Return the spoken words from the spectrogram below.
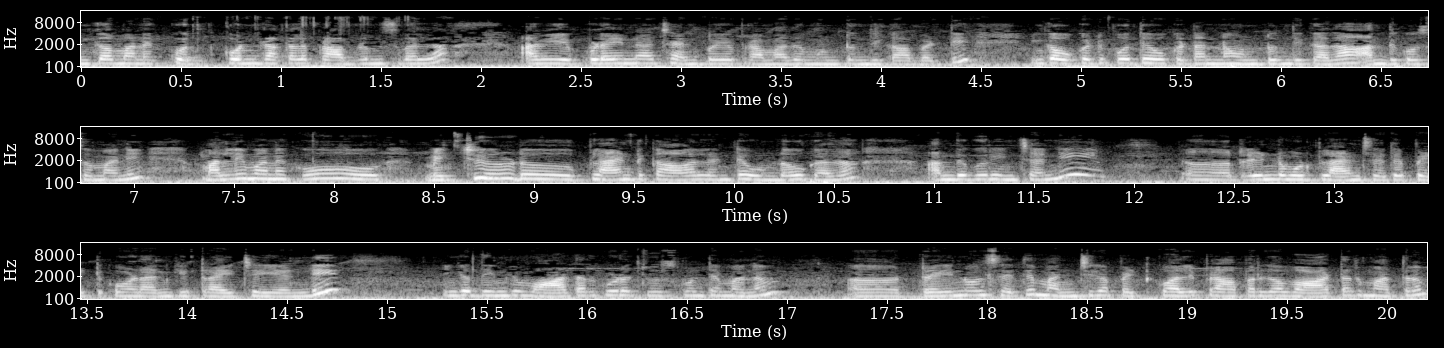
ఇంకా మనకు కొన్ని రకాల ప్రాబ్లమ్స్ వల్ల అవి ఎప్పుడైనా చనిపోయే ప్రమాదం ఉంటుంది కాబట్టి ఇంకా ఒకటి పోతే ఒకటన్నా ఉంటుంది కదా అందుకోసమని మళ్ళీ మనకు మెచ్యూర్డ్ ప్లాంట్ కావాలంటే ఉండవు కదా అందు గురించని అని రెండు మూడు ప్లాంట్స్ అయితే పెట్టుకోవడానికి ట్రై చేయండి. ఇంకా దీనికి వాటర్ కూడా చూసుకుంటే మనం డ్రైనోల్స్ అయితే మంచిగా పెట్టుకోవాలి. ప్రాపర్గా వాటర్ మాత్రం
